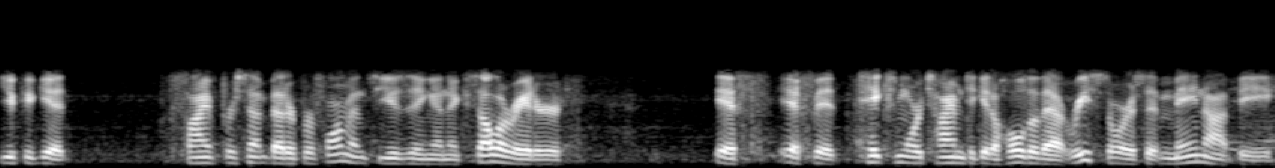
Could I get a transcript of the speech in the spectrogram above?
you could get 5% better performance using an accelerator. If if it takes more time to get a hold of that resource, it may not be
